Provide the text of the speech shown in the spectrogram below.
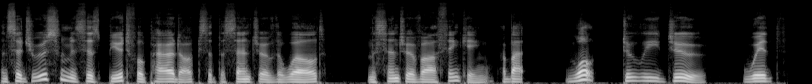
And so Jerusalem is this beautiful paradox at the center of the world, in the center of our thinking about what do we do with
